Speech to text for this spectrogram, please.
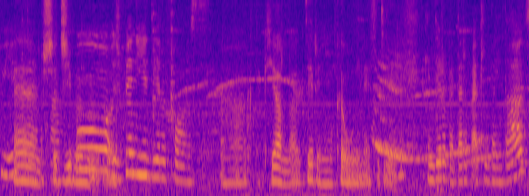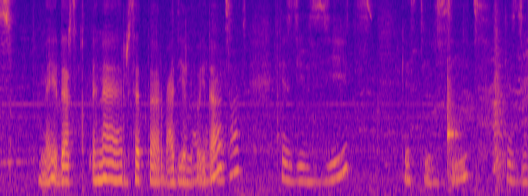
شوية آه،. باش تجيب وجبانيه ديال ال force هاكاك يلا ديري المكونات ديالك. كنديرو بعد اربعه البيضات. هنايا دارت هنا رسات اربعه ديال البيضات. كاس ديال الزيت. كاس ديال الزيت. كاس ديال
